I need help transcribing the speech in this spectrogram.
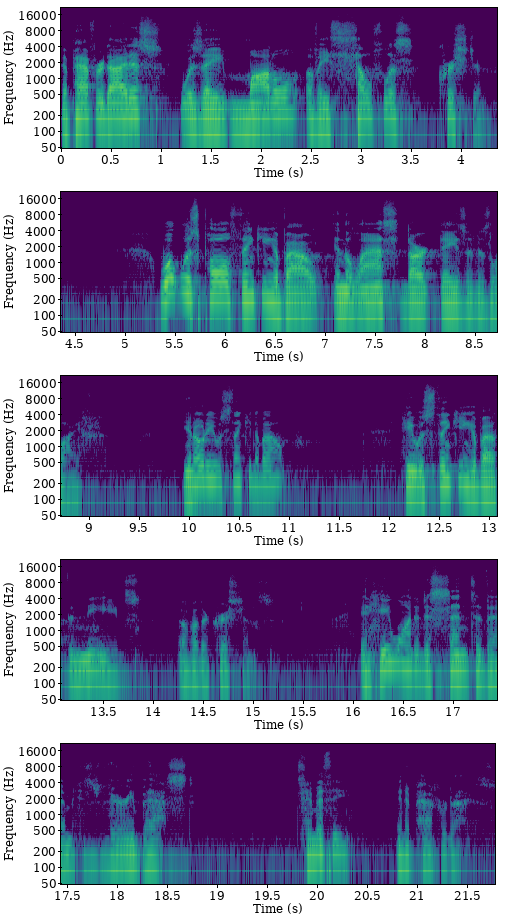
Epaphroditus was a model of a selfless Christian. What was Paul thinking about in the last dark days of his life? You know what he was thinking about? He was thinking about the needs of other Christians. And he wanted to send to them his very best Timothy and Epaphroditus.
